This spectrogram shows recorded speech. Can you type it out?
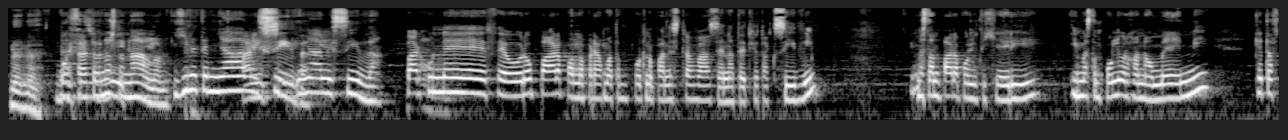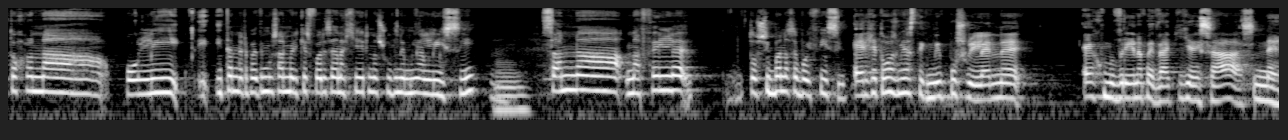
Ναι, ναι. να Βοηθάτε τις ο ένας βρει. τον άλλον. Γίνεται μια Αλυσίδα. αλυσίδα. Μια αλυσίδα. Υπάρχουν, ε, θεωρώ, πάρα πολλά πράγματα που μπορούν να πάνε στραβά σε ένα τέτοιο ταξίδι. Ήμασταν πάρα πολύ τυχεροί, ήμασταν πολύ οργανωμένοι και ταυτόχρονα πολύ... Ή- Ήταν, ρε παιδί μου, σαν μερικές φορές ένα χέρι να σου δίνει μια λύση, σαν να, να θέλει το σύμπαν να σε βοηθήσει. Έρχεται όμως μια στιγμή που σου λένε Έχουμε βρει ένα παιδάκι για εσάς. Ναι.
